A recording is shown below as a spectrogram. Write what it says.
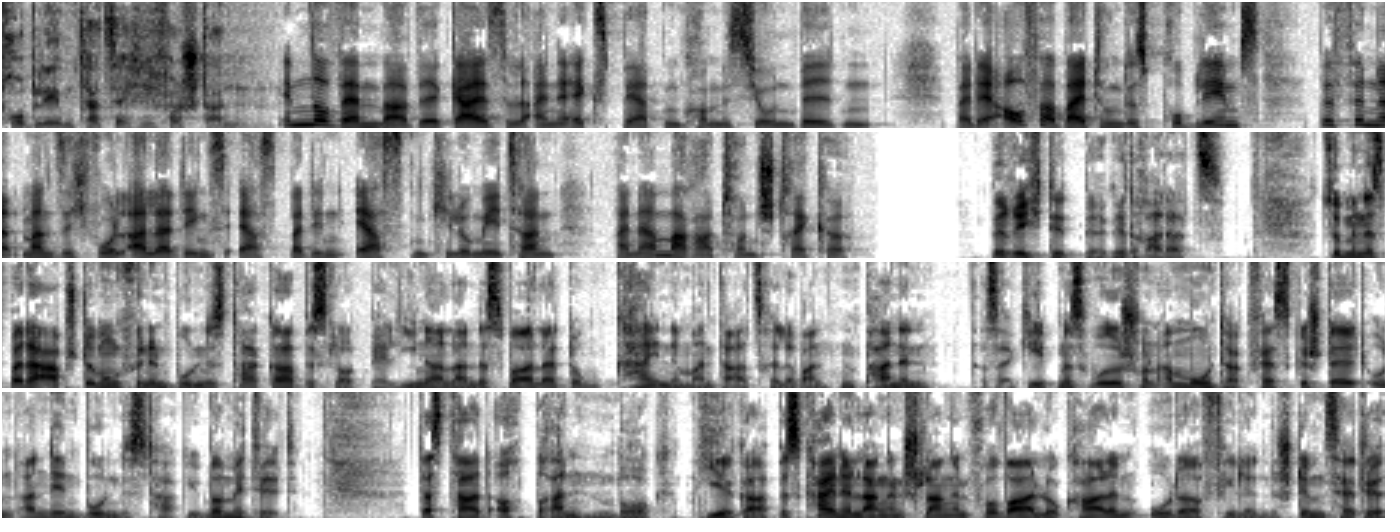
Problem tatsächlich verstanden. Im November will Geisel eine Expertenkommission bilden. Bei der Aufarbeitung des Problems befindet man sich wohl allerdings erst bei den ersten Kilometern einer Marathonstrecke berichtet Birgit Radatz. Zumindest bei der Abstimmung für den Bundestag gab es laut Berliner Landeswahlleitung keine mandatsrelevanten Pannen. Das Ergebnis wurde schon am Montag festgestellt und an den Bundestag übermittelt. Das tat auch Brandenburg. Hier gab es keine langen Schlangen vor Wahllokalen oder fehlende Stimmzettel.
